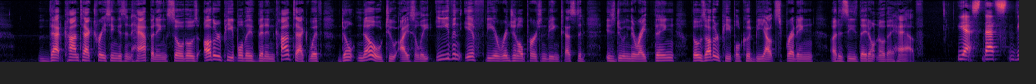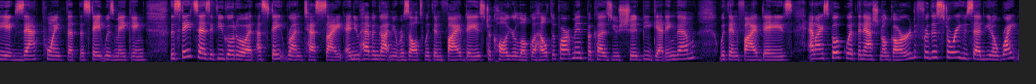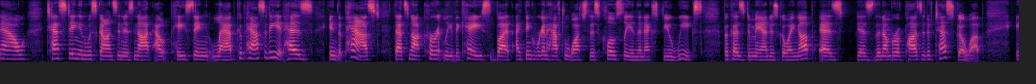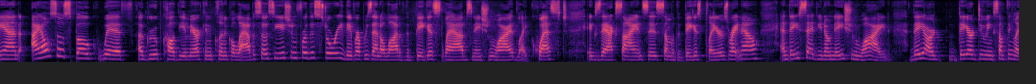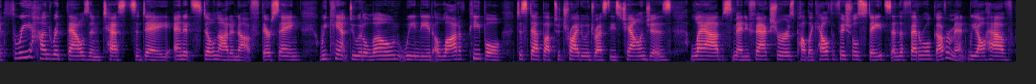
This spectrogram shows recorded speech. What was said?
that contact tracing isn't happening. So those other people they've been in contact with don't know to isolate. Even if the original person being tested is doing the right thing, those other people could be out spreading a disease they don't know they have. Yes, that's the exact point that the state was making. The state says if you go to a, a state run test site and you haven't gotten your results within five days, to call your local health department because you should be getting them within five days. And I spoke with the National Guard for this story who said, you know, right now, testing in Wisconsin is not outpacing lab capacity. It has in the past. That's not currently the case, but I think we're going to have to watch this closely in the next few weeks because demand is going up as as the number of positive tests go up. And I also spoke with a group called the American Clinical Lab Association for this story. They represent a lot of the biggest labs nationwide, like Quest, Exact Sciences, some of the biggest players right now. And they said, you know, nationwide, they are they are doing something like 300,000 tests a day, and it's still not enough. They're saying we can't do it alone. We need a lot of people to step up to try to address these challenges. Labs, manufacturers, public health officials, states, and the federal government we all have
